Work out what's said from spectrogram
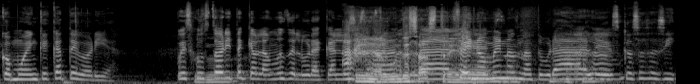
como en qué categoría? Pues, pues justo ahorita que hablamos del huracán, sí, algún desastre. Fenómenos naturales, cosas así.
